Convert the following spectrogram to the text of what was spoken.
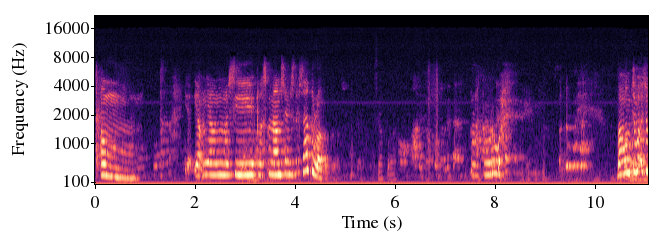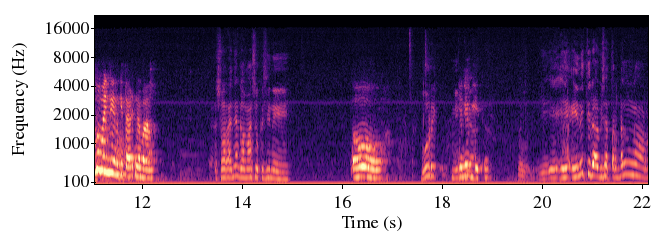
Ya- yang yang masih kelas 6 semester 1 loh siapa malah turu Bang, bang coba coba mainin gitarnya bang. suaranya gak masuk ke sini Oh, burik jadi mic-nya. gitu. Tuh, i- i- i- ini tidak bisa terdengar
